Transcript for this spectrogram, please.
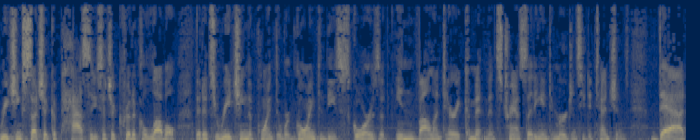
reaching such a capacity, such a critical level that it's reaching the point that we're going to these scores of involuntary commitments translating into emergency detentions. That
